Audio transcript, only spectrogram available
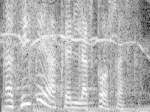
Así se hacen las cosas.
